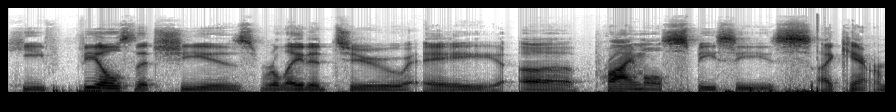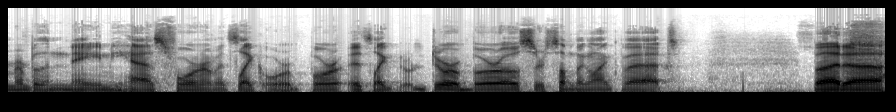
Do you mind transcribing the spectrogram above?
he feels that she is related to a primal species. I can't remember the name he has for him. It's like Ourobor- it's like Duraboros or something like that. But uh,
